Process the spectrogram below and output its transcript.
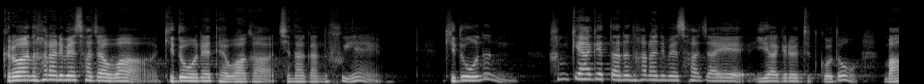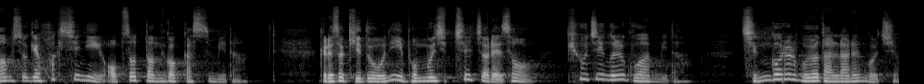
그러한 하나님의 사자와 기도원의 대화가 지나간 후에 기도원은 함께 하겠다는 하나님의 사자의 이야기를 듣고도 마음속에 확신이 없었던 것 같습니다. 그래서 기도원이 본문 17절에서 표징을 구합니다. 증거를 보여달라는 거죠.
